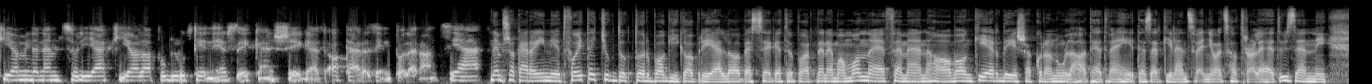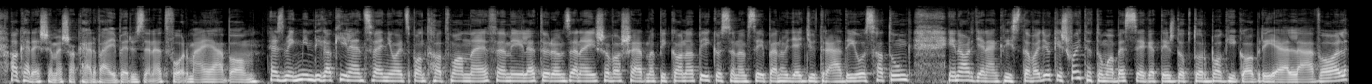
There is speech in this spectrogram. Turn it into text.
ki, a nem cöliáki alapú gluténérzékenységet, akár az intoleranciát. Nem sokára innét folytatjuk, dr. Bagi Gabriella a beszélgető partnerem a Manna FM-en. Ha van kérdés, akkor a 0677 ra lehet üzenni, akár SMS, akár Viber üzenet formájában. Ez még mindig a 98.6 Manna FM életörömzene és a vasárnapi kanapé. Köszönöm szépen, hogy együtt rádiózhatunk. Én Argyelán Kriszta vagyok, és folytatom a beszélgetést dr. Bagi Gabriellával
